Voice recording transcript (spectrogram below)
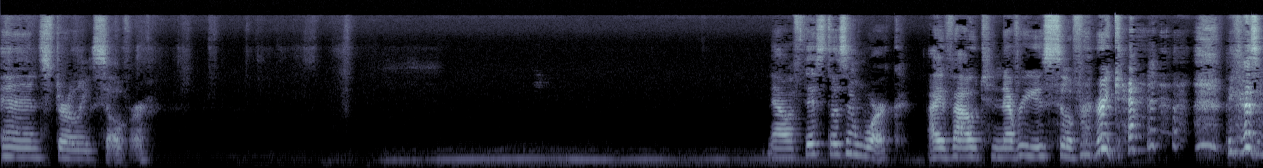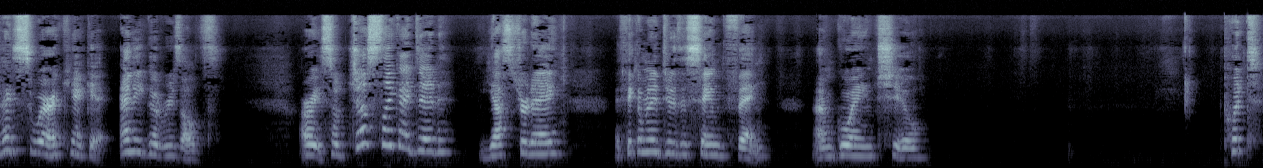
and sterling silver. Now, if this doesn't work, I vow to never use silver again because I swear I can't get any good results. All right, so just like I did yesterday. I think I'm going to do the same thing. I'm going to put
